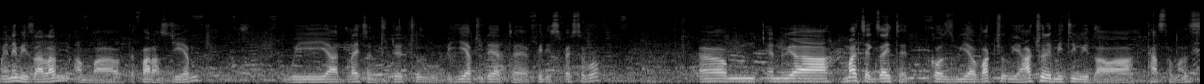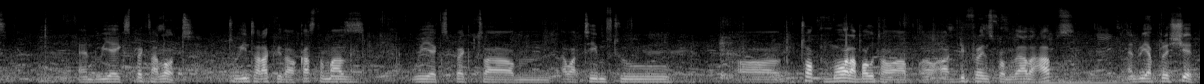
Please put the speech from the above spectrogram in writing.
My name is Alan. I'm uh, the Faras GM. We are delighted today to be here today at uh, Festival. Um, and we are much excited because we, have we are actually meeting with our customers and we expect a lot to interact with our customers. We expect um, our teams to uh, talk more about our, our difference from the other hubs and we appreciate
